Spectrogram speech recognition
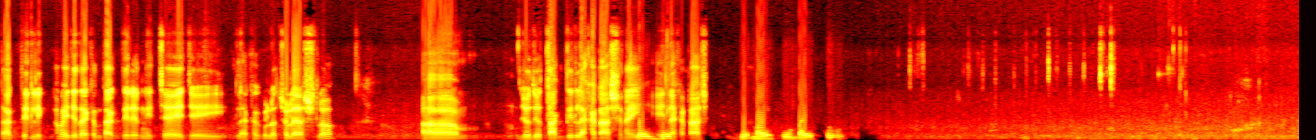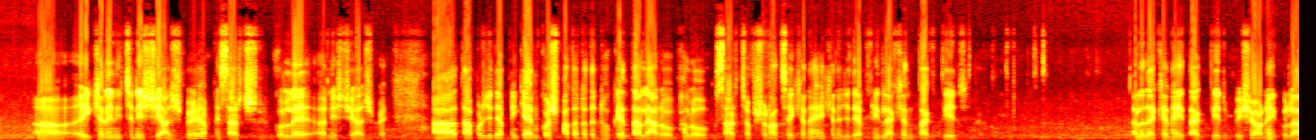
তাকদির লিখলাম। এই যে দেখেন তাকদিরের নিচে এই যে এই লেখাগুলো চলে আসলো। যদিও তাকদির লেখাটা আসে নাই এই লেখাটা আসে এইখানে নিচে নিশ্চয়ই আসবে। আপনি সার্চ করলে নিশ্চয়ই আসবে। আহ, তারপর যদি আপনি জ্ঞানকোষ পাতাটাতে ঢোকেন তাহলে আরও ভালো সার্চ অপশন আছে এখানে। এখানে যদি আপনি লেখেন তাকদির তাহলে দেখেন এই তাকদির বিষয়ে অনেকগুলা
